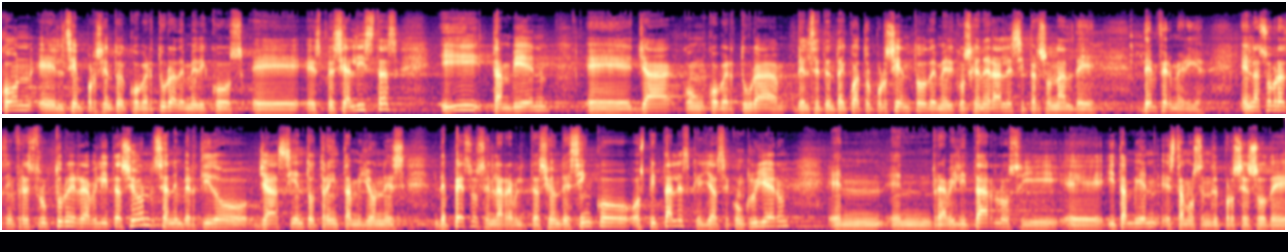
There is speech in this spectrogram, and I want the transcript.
con el 100% de cobertura de médicos eh, especialistas y también eh, ya con cobertura del 74% de médicos generales y personal de, enfermería. En las obras de infraestructura y rehabilitación se han invertido ya 130 millones de pesos en la rehabilitación de cinco hospitales que ya se concluyeron, en, rehabilitarlos eh, y también estamos en el proceso de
